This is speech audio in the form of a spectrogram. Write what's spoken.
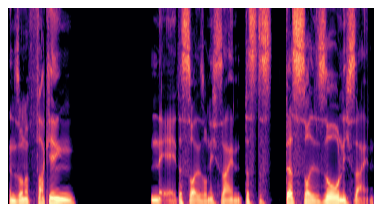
in so eine fucking, nee, das soll so nicht sein. Das, das, das soll so nicht sein.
